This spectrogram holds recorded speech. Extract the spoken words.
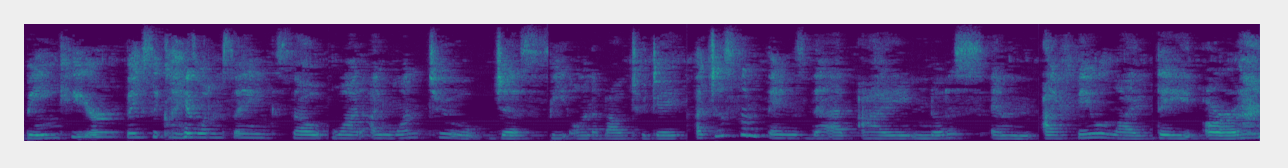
being here, basically, is what I'm saying. So, what I want to just be on about today are just some things that I notice and I feel like they are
